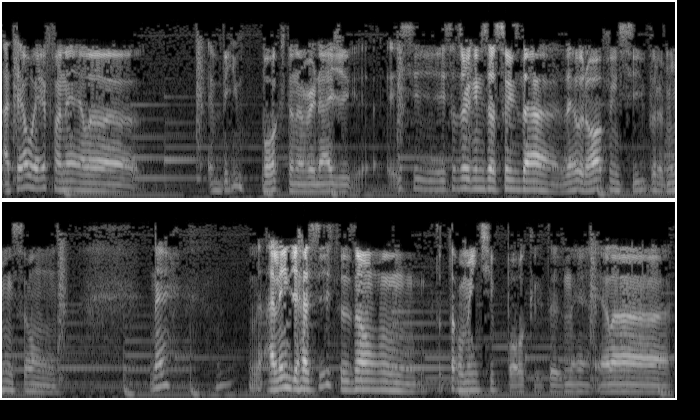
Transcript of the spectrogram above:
até a UEFA, né, ela é bem hipócrita, na verdade. Esse, essas organizações da, da Europa em si, para mim, são, né, além de racistas, são totalmente hipócritas, né? Ela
